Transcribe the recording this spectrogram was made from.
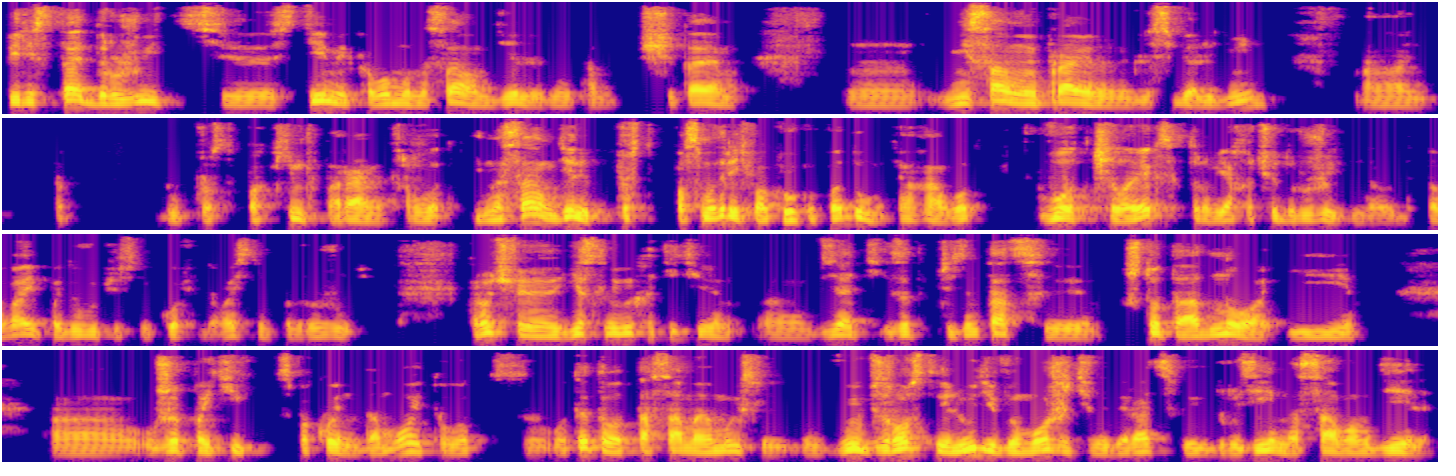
перестать дружить э, с теми, кого мы на самом деле ну, там, считаем не самыми правильными для себя людьми. А, ну, просто по каким-то параметрам. Вот. И на самом деле просто посмотреть вокруг и подумать, ага, вот, вот человек, с которым я хочу дружить, давай пойду выпью с ним кофе, давай с ним подружусь. Короче, если вы хотите э, взять из этой презентации что-то одно и э, уже пойти спокойно домой, то вот, вот это вот та самая мысль. Вы взрослые люди, вы можете выбирать своих друзей на самом деле.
